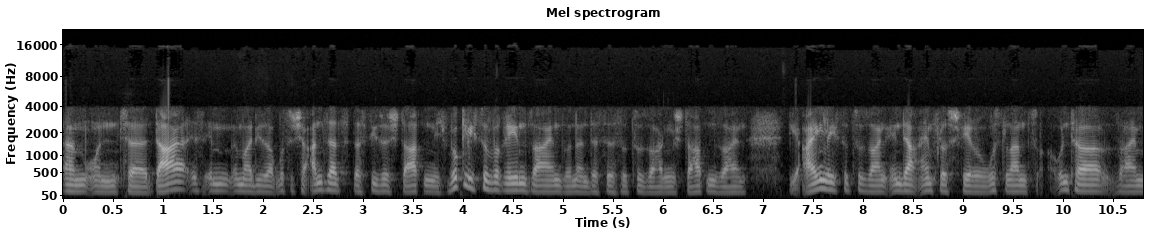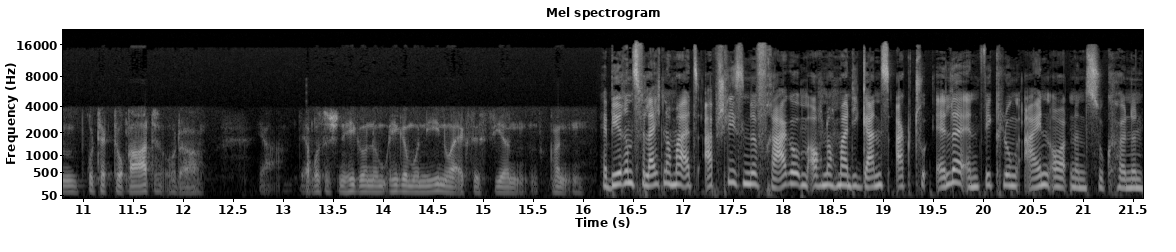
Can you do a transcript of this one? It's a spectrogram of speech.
Ähm, und äh, da ist eben immer dieser russische Ansatz, dass diese Staaten nicht wirklich souverän seien, sondern dass es sozusagen Staaten seien, die eigentlich sozusagen in der Einflusssphäre Russlands unter seinem Protektorat oder ja, der russischen Hegemonie nur existieren könnten. Herr Behrens, vielleicht noch mal als abschließende Frage, um auch noch mal die ganz aktuelle Entwicklung einordnen zu können.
